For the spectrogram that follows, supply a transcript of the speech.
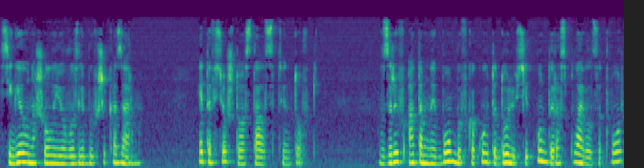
Сигео нашел ее возле бывшей казармы. Это все, что осталось от винтовки. Взрыв атомной бомбы в какую-то долю секунды расплавил затвор,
